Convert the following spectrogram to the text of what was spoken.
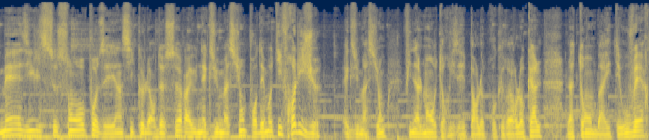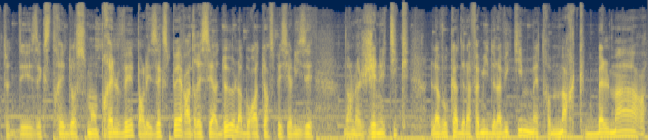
mais ils se sont opposés, ainsi que leurs deux sœurs, à une exhumation pour des motifs religieux. Exhumation finalement autorisée par le procureur local. La tombe a été ouverte, des extraits d'ossements prélevés par les experts adressés à deux laboratoires spécialisés dans la génétique. L'avocat de la famille de la victime, maître Marc Belmar,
